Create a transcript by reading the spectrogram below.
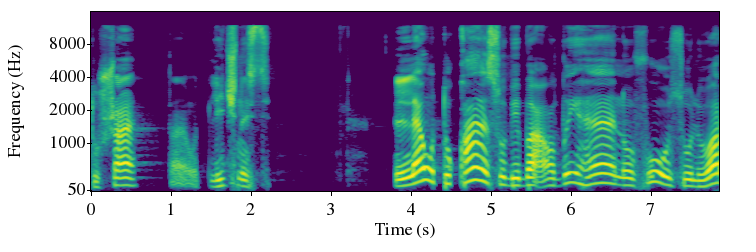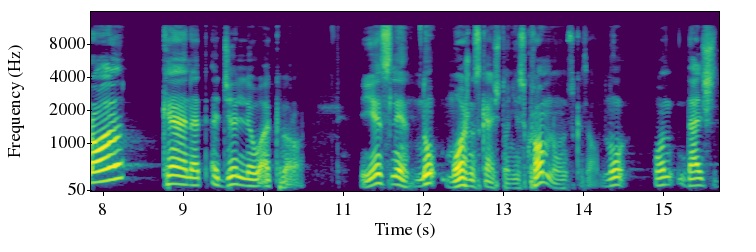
душа, да, вот, личность. لو تقاس ببعضها نفوس الورى كانت أجل وأكبر. Если, ну, можно сказать, что не скромно, он сказал, ну, он дальше,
